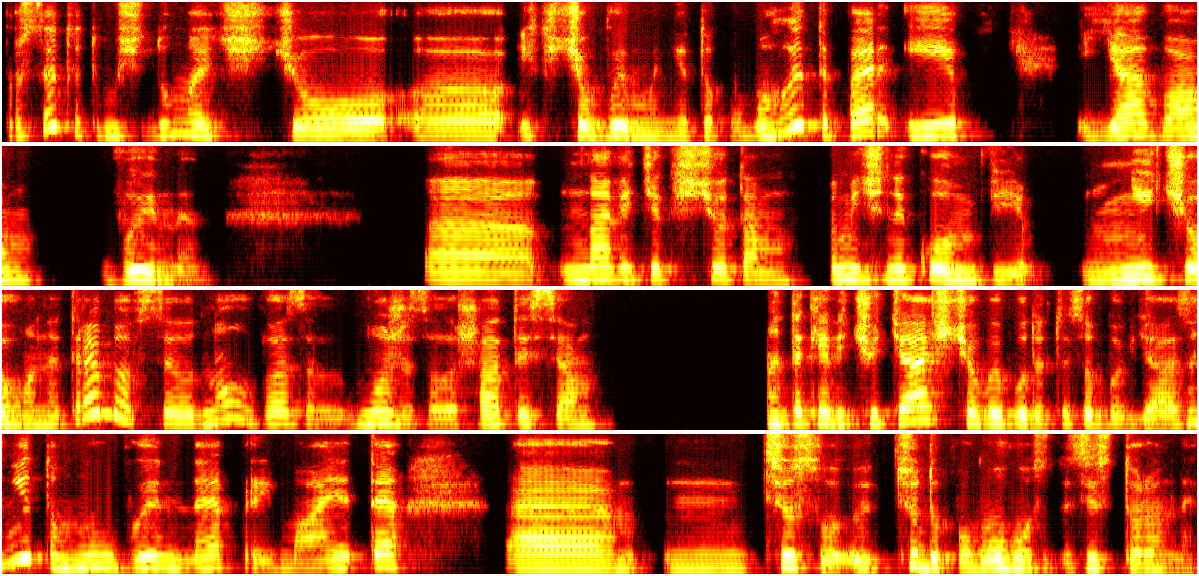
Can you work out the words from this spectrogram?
просити, тому що думають, що е, якщо ви мені допомогли, тепер і я вам винен. Е, навіть якщо там помічникові нічого не треба, все одно у вас може залишатися таке відчуття, що ви будете зобов'язані, тому ви не приймаєте е, цю, цю допомогу зі сторони.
